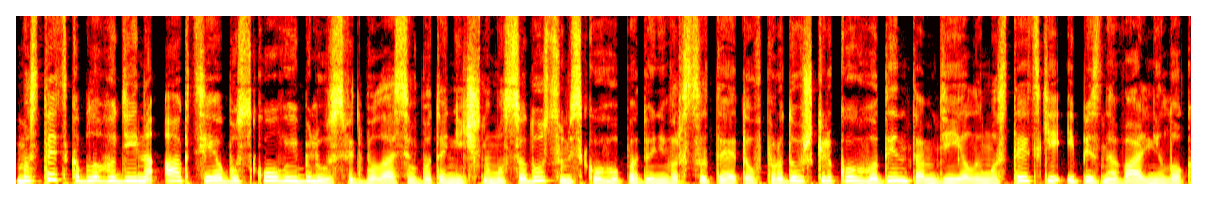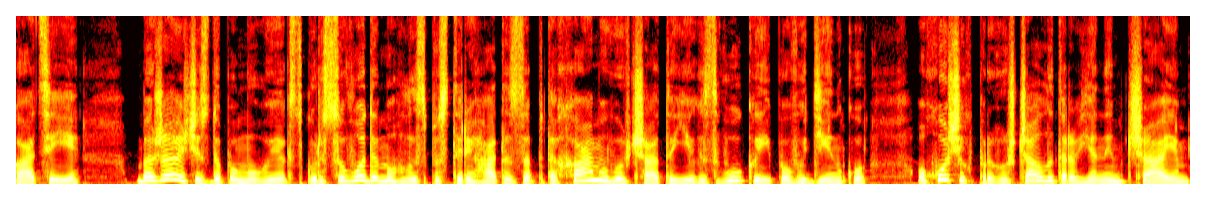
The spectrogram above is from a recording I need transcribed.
Мистецька благодійна акція Бусковий блюз відбулася в ботанічному саду Сумського педуніверситету. Впродовж кількох годин там діяли мистецькі і пізнавальні локації. Бажаючи з допомогою екскурсовода могли спостерігати за птахами, вивчати їх звуки і поведінку. Охочих пригощали трав'яним чаєм.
